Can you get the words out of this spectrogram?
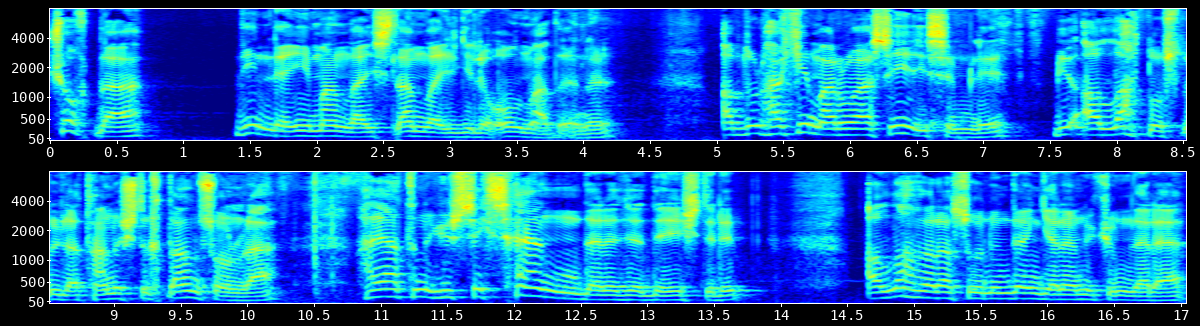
çok da dinle, imanla, İslam'la ilgili olmadığını, Abdülhakim Arvasi isimli bir Allah dostuyla tanıştıktan sonra hayatını 180 derece değiştirip Allah ve Resulünden gelen hükümlere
